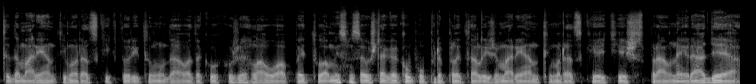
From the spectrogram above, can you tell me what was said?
teda Marian Timoracký, ktorý tomu dáva takú akože hlavu a petu. A my sme sa už tak ako poprepletali, že Marian Timoracký je tiež v správnej rade a,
